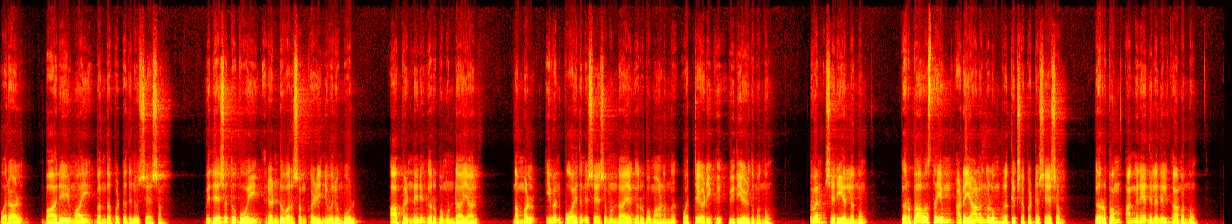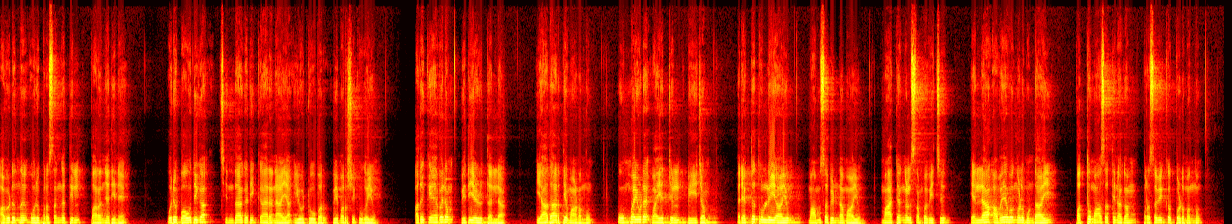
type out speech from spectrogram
ഒരാൾ ഭാര്യയുമായി ബന്ധപ്പെട്ടതിനു ശേഷം വിദേശത്തു പോയി രണ്ടു വർഷം കഴിഞ്ഞു വരുമ്പോൾ ആ പെണ്ണിന് ഗർഭമുണ്ടായാൽ നമ്മൾ ഇവൻ പോയതിനു ശേഷമുണ്ടായ ഗർഭമാണെന്ന് ഒറ്റയടിക്ക് വിധി എഴുതുമെന്നും ഇവൻ ശരിയല്ലെന്നും ഗർഭാവസ്ഥയും അടയാളങ്ങളും പ്രത്യക്ഷപ്പെട്ട ശേഷം ഗർഭം അങ്ങനെ നിലനിൽക്കാമെന്നും അവിടുന്ന് ഒരു പ്രസംഗത്തിൽ പറഞ്ഞതിനെ ഒരു ഭൗതിക ചിന്താഗതിക്കാരനായ യൂട്യൂബർ വിമർശിക്കുകയും അത് കേവലം വിധിയെഴുത്തല്ല യാഥാർത്ഥ്യമാണെന്നും ഉമ്മയുടെ വയറ്റിൽ ബീജം രക്തത്തുള്ളിയായും മാംസപിണ്ഡമായും മാറ്റങ്ങൾ സംഭവിച്ച് എല്ലാ അവയവങ്ങളുമുണ്ടായി പത്തു മാസത്തിനകം പ്രസവിക്കപ്പെടുമെന്നും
